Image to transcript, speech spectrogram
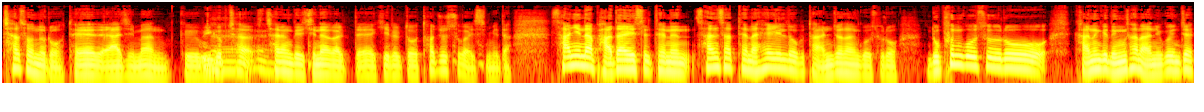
차선으로 돼야지만 그 위급 차, 네. 차량들이 지나갈 때 길을 또 터줄 수가 있습니다. 산이나 바다에 있을 때는 산사태나 해일로부터 안전한 곳으로 높은 곳으로 가는 게 능선 아니고 이제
